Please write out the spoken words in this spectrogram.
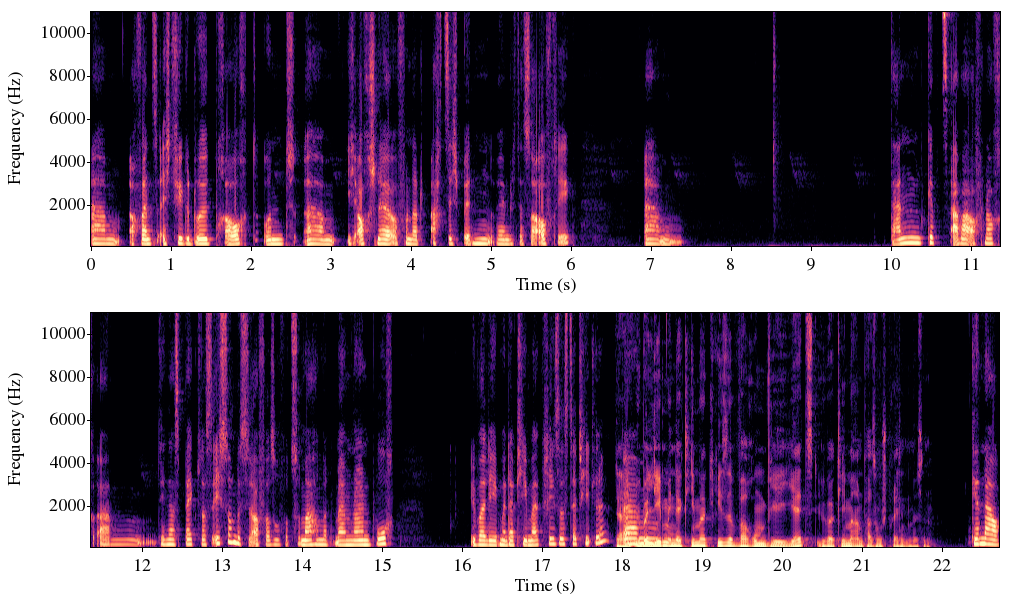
Ähm, auch wenn es echt viel Geduld braucht und ähm, ich auch schnell auf 180 bin, wenn mich das so aufregt. Ähm, dann gibt's aber auch noch ähm, den Aspekt, was ich so ein bisschen auch versuche zu machen mit meinem neuen Buch, Überleben in der Klimakrise ist der Titel. Ja, ähm, Überleben in der Klimakrise, warum wir jetzt über Klimaanpassung sprechen müssen. Genau.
